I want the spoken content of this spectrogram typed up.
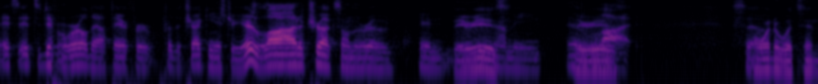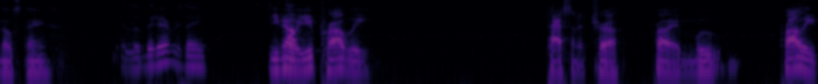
it's it's a different world out there for for the trucking industry. There's a lot of trucks on the road, and There is. I mean, There a is. lot. So I wonder what's in those things. a little bit of everything. You know, Oh. you probably passing a truck, probably move, probably,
